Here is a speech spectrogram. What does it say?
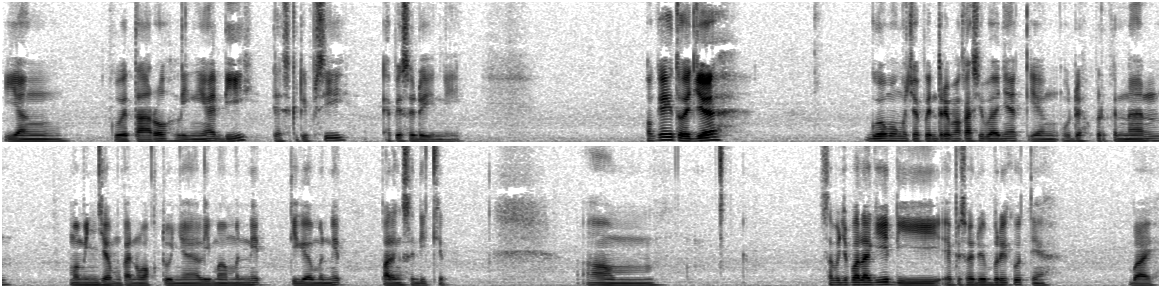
yang gue taruh linknya di deskripsi episode ini. Oke itu aja. Gue mau ngucapin terima kasih banyak yang udah berkenan meminjamkan waktunya 5 menit, 3 menit paling sedikit. Um, sampai jumpa lagi di episode berikutnya. Bye.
